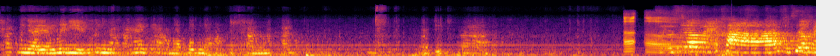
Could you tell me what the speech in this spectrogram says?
ถ้าคุณยายยังไม่ดีขึ้นนะคะ ให้พามาพบหมออีกครั้งนะคะสวัสดีค่ะซื้อเสื้อไหมคะซื้อเสื้อไหม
